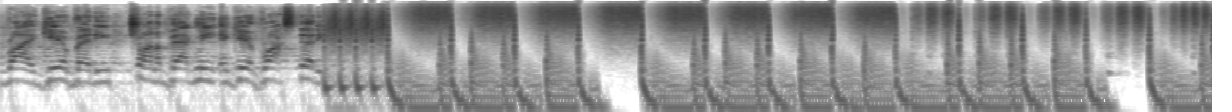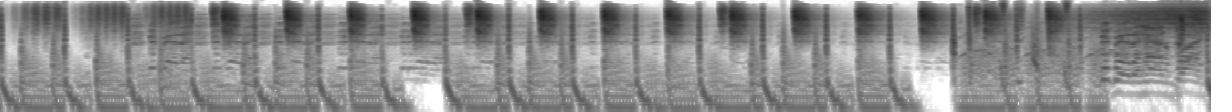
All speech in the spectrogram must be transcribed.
Alright, get ready. Trying to bag me and get rock steady. They better have a bike.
